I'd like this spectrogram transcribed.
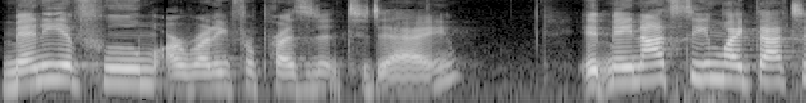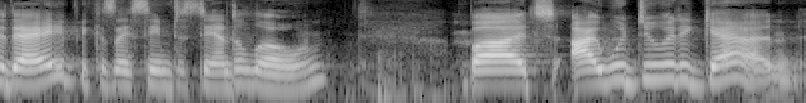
many of whom are running for president today. It may not seem like that today because I seem to stand alone, but I would do it again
